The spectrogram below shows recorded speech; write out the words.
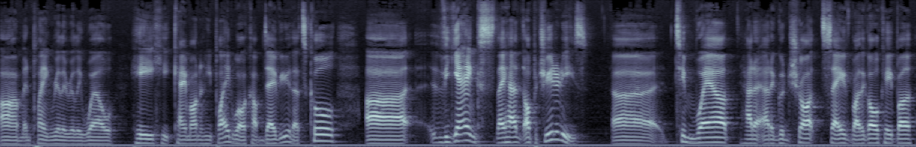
um, and playing really really well. He he came on and he played World Cup debut. That's cool. Uh, the Yanks, they had opportunities. Uh, Tim Weah had a, had a good shot, saved by the goalkeeper.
